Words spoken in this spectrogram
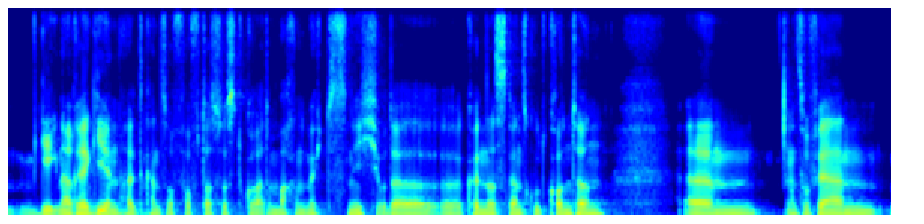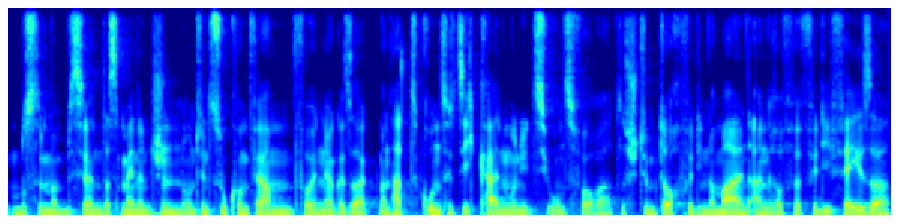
Gegner reagieren halt ganz oft auf das, was du gerade machen möchtest, nicht oder äh, können das ganz gut kontern. Ähm, insofern musst du immer ein bisschen das managen und in Zukunft, wir haben vorhin ja gesagt, man hat grundsätzlich keinen Munitionsvorrat. Das stimmt auch für die normalen Angriffe, für die Phaser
